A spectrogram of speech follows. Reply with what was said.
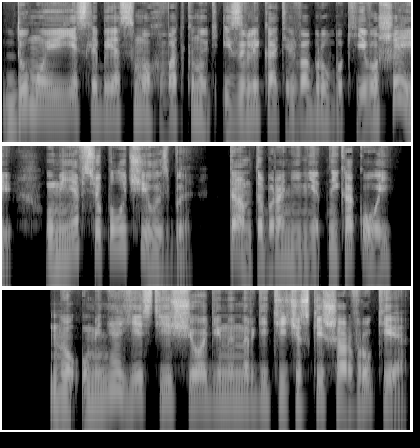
Думаю, если бы я смог воткнуть извлекатель в обрубок его шеи, у меня все получилось бы. Там-то брони нет никакой. Но у меня есть еще один энергетический шар в руке.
